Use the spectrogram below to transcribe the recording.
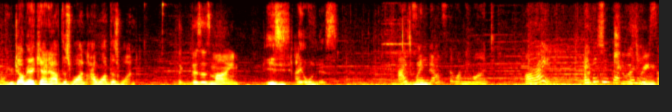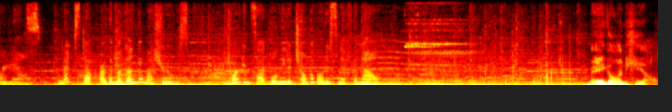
Don't you tell me I can't have this one. I want this one. Like, this is mine. Easy. I own this. I'd It's mine now. that's the one we want. All right. I think we've got two or plenty three ingredients. now. Next up are the Magunga mushrooms. Torkin said we'll need a chocobo to sniff them out. Magon Hill.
